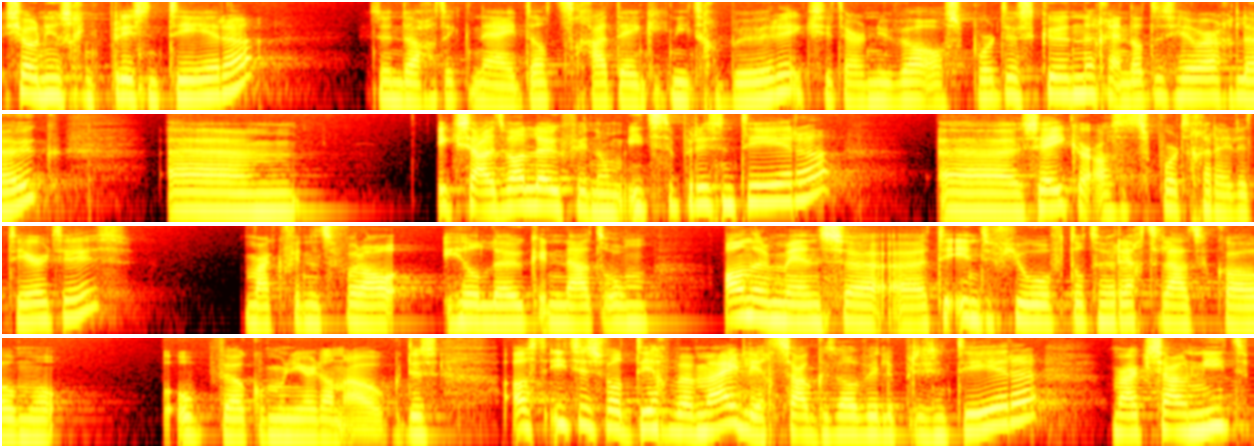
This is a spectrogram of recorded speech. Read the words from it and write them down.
shownieuws ging presenteren. Toen dacht ik, nee, dat gaat denk ik niet gebeuren. Ik zit daar nu wel als sportdeskundige en dat is heel erg leuk. Um, ik zou het wel leuk vinden om iets te presenteren. Uh, zeker als het sportgerelateerd is. Maar ik vind het vooral heel leuk inderdaad om andere mensen uh, te interviewen of tot hun recht te laten komen. Op welke manier dan ook. Dus als het iets is wat dicht bij mij ligt, zou ik het wel willen presenteren. Maar ik zou niet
